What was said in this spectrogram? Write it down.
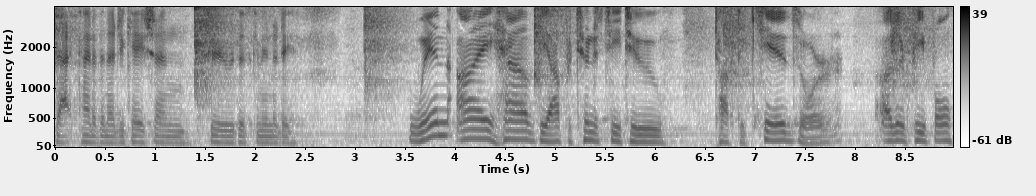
that kind of an education to this community? When I have the opportunity to talk to kids or other people,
